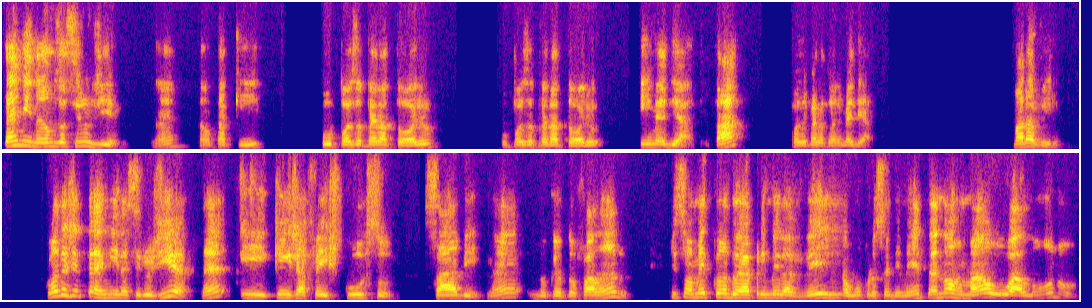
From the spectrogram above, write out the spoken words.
Terminamos a cirurgia. Né? Então, está aqui o pós-operatório, o pós-operatório imediato, tá? Pós-operatório imediato. Maravilha. Quando a gente termina a cirurgia, né, e quem já fez curso sabe né, do que eu estou falando, principalmente quando é a primeira vez algum procedimento, é normal o aluno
